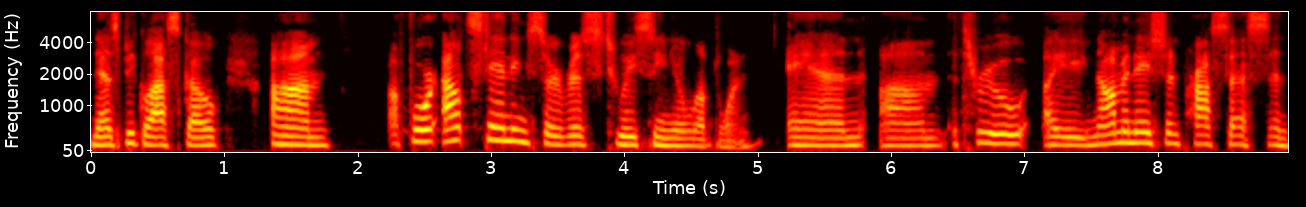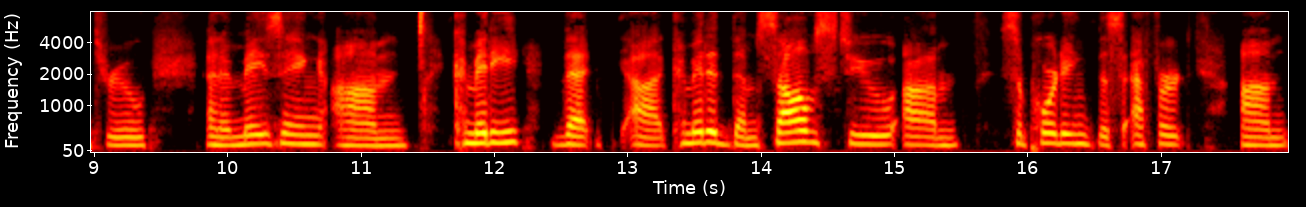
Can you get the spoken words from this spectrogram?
Nesby Glasgow um, for outstanding service to a senior loved one and um, through a nomination process and through an amazing um, committee that uh, committed themselves to um, supporting this effort. Um,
